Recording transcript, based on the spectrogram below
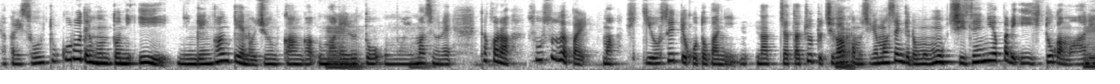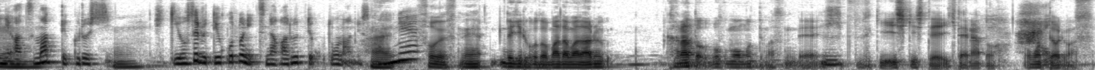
やっぱりそういうところで本当にいい人間関係の循環が生まれると思いますよね。だから、そうするとやっぱり、まあ、引き寄せっていう言葉になっちゃったらちょっと違うかもしれませんけども、もう自然にやっぱりいい人が周りに集まってくるし、うん引き寄せるっていうことにつながるってことなんですかはい、ね。そうですね。できることまだまだあるかなと僕も思ってますんで、引き続き意識していきたいなと思っております。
